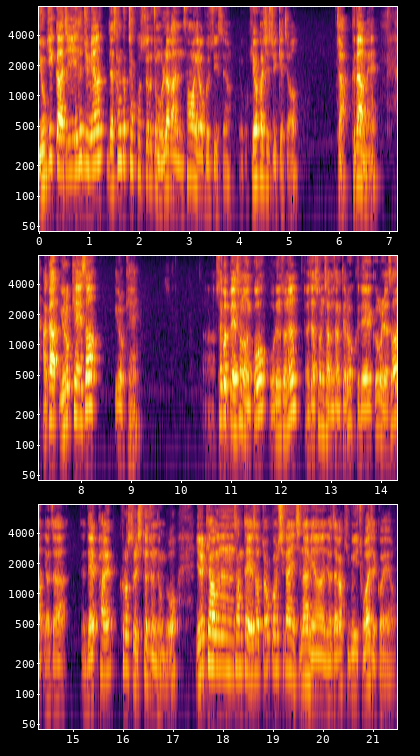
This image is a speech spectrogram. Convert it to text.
여기까지 해주면 이제 상급차 코스로 좀 올라간 상황이라고 볼 수 있어요. 기억하실 수 있겠죠? 자 그 다음에 아까 이렇게 해서 이렇게 어, 쇄골뼈에 손 얹고 오른손은 여자 손 잡은 상태로 그대로 끌어올려서 여자 내 팔 크로스를 시켜주는 정도. 이렇게 하는 상태에서 조금 시간이 지나면 여자가 기분이 좋아질 거예요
